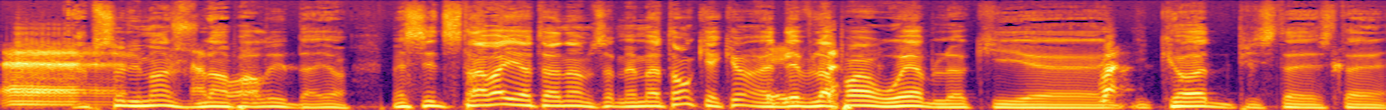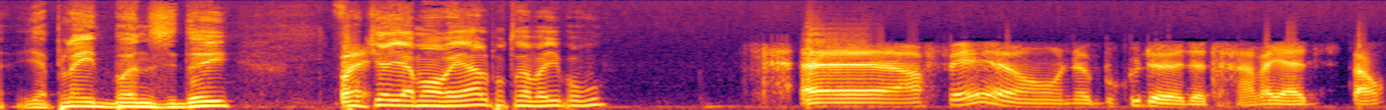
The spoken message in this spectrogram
Euh, Absolument, je voulais en parler d'ailleurs. Mais c'est du travail autonome, ça. Mais mettons quelqu'un, un développeur web là, qui il code, puis il y a plein de bonnes idées. Faut qu'il aille à Montréal pour travailler pour vous? En fait, on a beaucoup de, de travail à distance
